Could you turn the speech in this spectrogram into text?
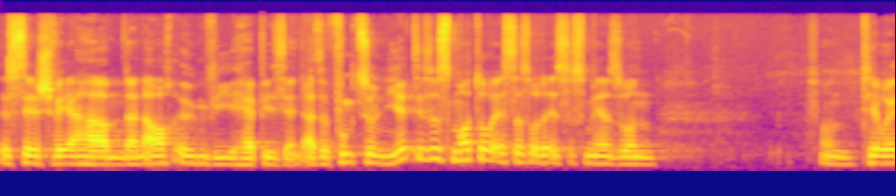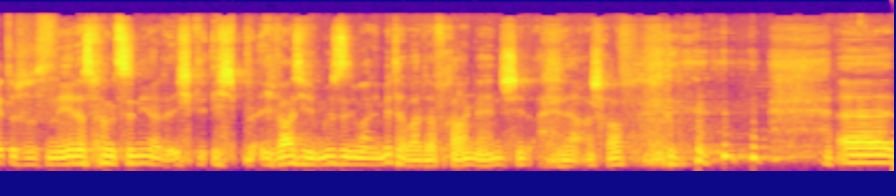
es sehr schwer haben, dann auch irgendwie happy sind. Also funktioniert dieses Motto, ist das oder ist es mehr so ein, so ein theoretisches? Nee, das funktioniert. Ich, ich, ich weiß nicht, müssen Sie meine Mitarbeiter fragen, da hinten steht der Aschraf. äh,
